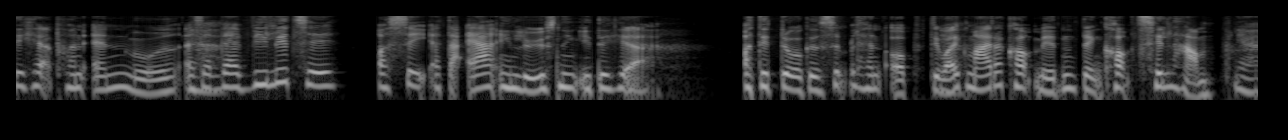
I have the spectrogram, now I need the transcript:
det her på en anden måde. Altså, Ja. vær villig til at se, at der er en løsning i det her. Ja. Og det dukkede simpelthen op. Det var Ja. ikke mig, der kom med den. Den kom til ham. Ja.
